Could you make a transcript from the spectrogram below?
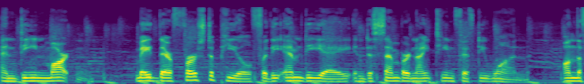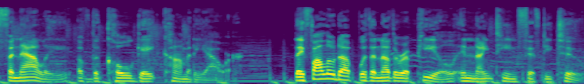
and Dean Martin, made their first appeal for the MDA in December 1951 on the finale of the Colgate Comedy Hour. They followed up with another appeal in 1952.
